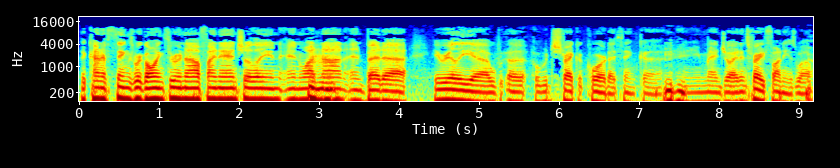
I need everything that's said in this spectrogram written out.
the kind of things we're going through now financially and and whatnot, and but uh, it really uh, uh, would strike a chord. I think uh, Mhm. and you may enjoy it. And it's very funny as well.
